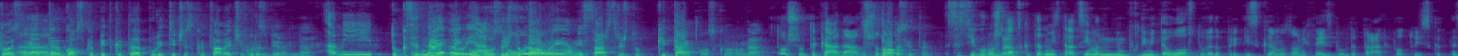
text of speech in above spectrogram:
Тоест не е търговска битката, а политическа. Това вече го разбирам, да. Ами, Тук се бият не Google срещу Huawei, ами САЩ срещу Китай по-скоро, да. Точно така, да. Защото пък, със сигурност да. щатската администрация има необходимите лостове да притиска Амазон и Фейсбук да правят каквото искат. Не,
